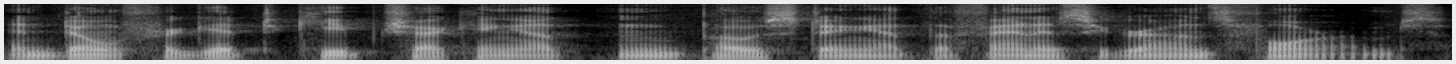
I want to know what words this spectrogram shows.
And don't forget to keep checking out and posting at the Fantasy Grounds forums.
